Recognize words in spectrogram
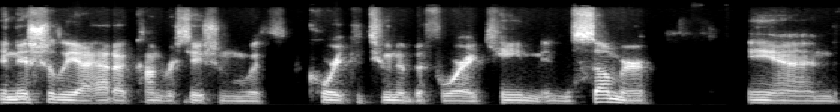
initially I had a conversation with Corey Katuna before I came in the summer, and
